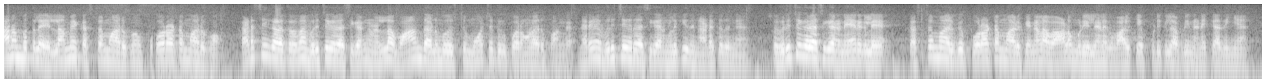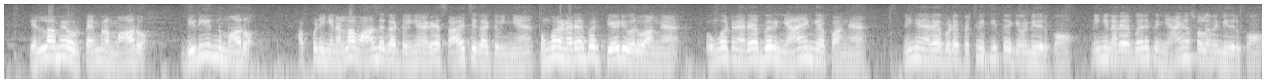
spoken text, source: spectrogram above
ஆரம்பத்தில் எல்லாமே கஷ்டமாக இருக்கும் போராட்டமாக இருக்கும். கடைசி காலத்தில் தான் விருச்சிக ராசிக்காரங்க நல்லா வாழ்ந்து அனுபவிச்சுட்டு மோச்சத்துக்கு போகிறவங்களா இருப்பாங்க. நிறைய விருச்சிக ராசிக்காரங்களுக்கு இது நடக்குதுங்க. ஸோ விருச்சிக ராசிக்கார நேர்களே கஷ்டமாக இருக்குது போராட்டமாக இருக்குது என்னால் வாழ முடியல எனக்கு வாழ்க்கையே பிடிக்கல அப்படின்னு நினைக்காதீங்க. எல்லாமே ஒரு டைமில் மாறும். திடீர்னு மாறும். அப்போ நீங்கள் நல்லா வாழ்ந்து காட்டுவீங்க நிறைய சாதிச்சு காட்டுவீங்க. உங்களை நிறைய பேர் தேடி வருவாங்க. உங்கள்கிட்ட நிறைய பேர் நியாயம் கேட்பாங்க. நீங்கள் நிறைய பேருடைய பிரச்சனை தீர்த்து வைக்க வேண்டியது இருக்கும். நீங்கள் நிறைய பேருக்கு நியாயம் சொல்ல வேண்டியது இருக்கும்.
